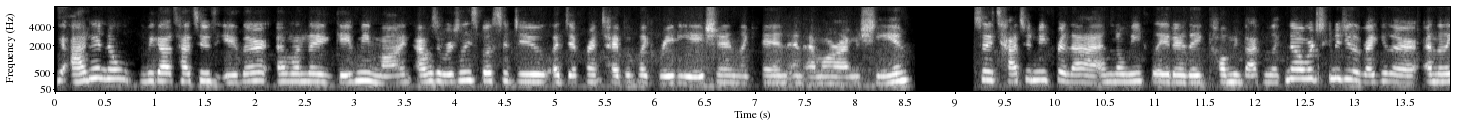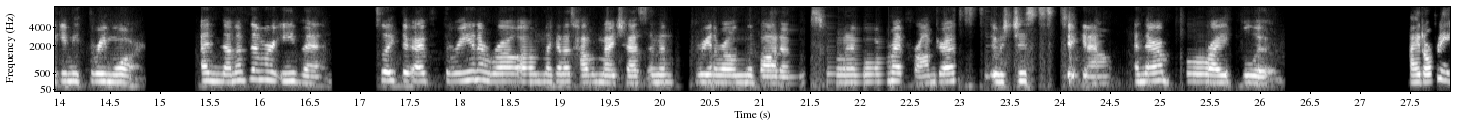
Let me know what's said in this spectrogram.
Yeah, I didn't know we got tattoos either. And when they gave me mine, I was originally supposed to do a different type of like radiation, like in an MRI machine. So they tattooed me for that. And then a week later, they called me back and were like, no, we're just going to do the regular. And then they gave me three more. And none of them are even. So like I have three in a row on like on the top of my chest and then three in a row on the bottom. So when I wore my prom dress, it was just sticking out. And they're a bright blue. I'd already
